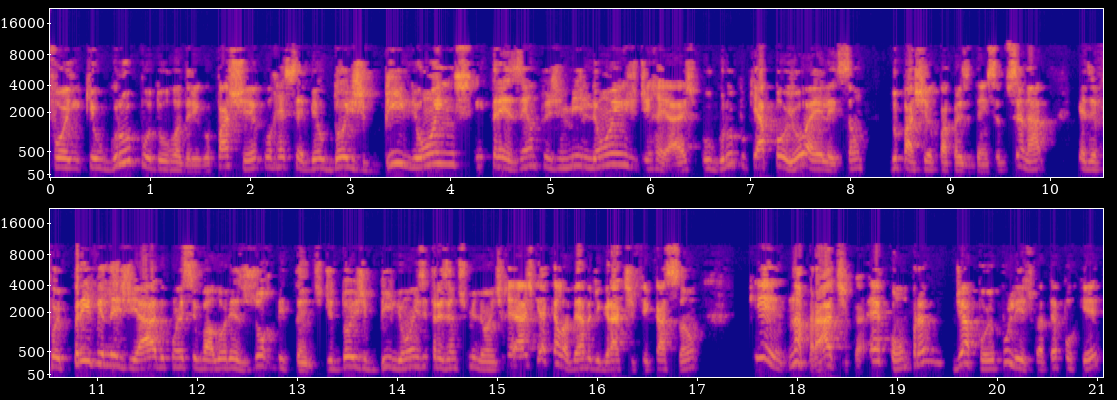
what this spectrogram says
foi que o grupo do Rodrigo Pacheco recebeu 2 bilhões e 300 milhões de reais, o grupo que apoiou a eleição do Pacheco para a presidência do Senado, quer dizer, foi privilegiado com esse valor exorbitante de 2 bilhões e 300 milhões de reais, que é aquela verba de gratificação que, na prática, é compra de apoio político, até porque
